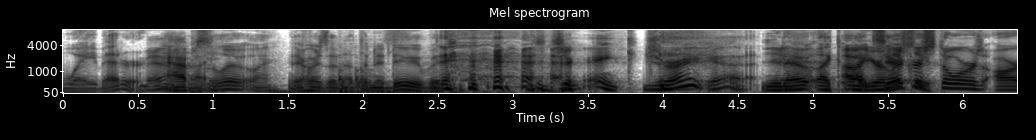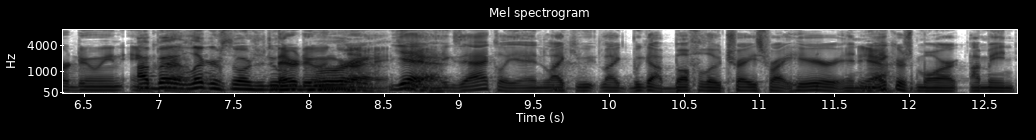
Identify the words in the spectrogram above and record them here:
way better. Yeah. right? absolutely. There was nothing to do but drink. Drink. Yeah. You know like Oh, like your liquor stores are doing. I bet liquor stores are doing They're doing great. great. Yeah, exactly. And like you, like we got Buffalo Trace right here in Yeah. Maker's Mark. I mean,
